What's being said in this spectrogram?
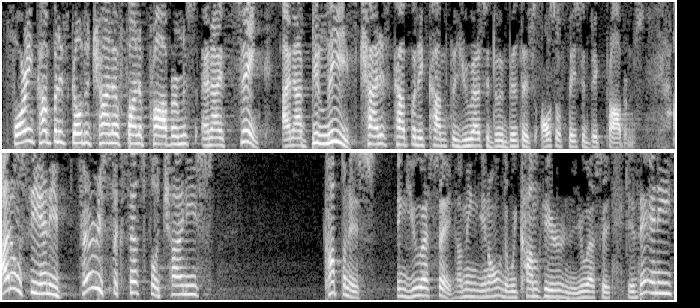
Foreign companies go to China, find problems, and I think, and I believe Chinese company come to U.S. And doing business also facing big problems. I don't see any very successful Chinese companies in USA, I mean, you know, we come here in the USA, is there any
